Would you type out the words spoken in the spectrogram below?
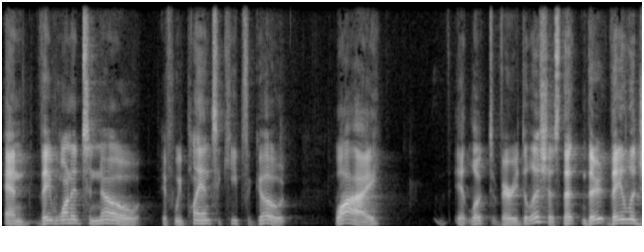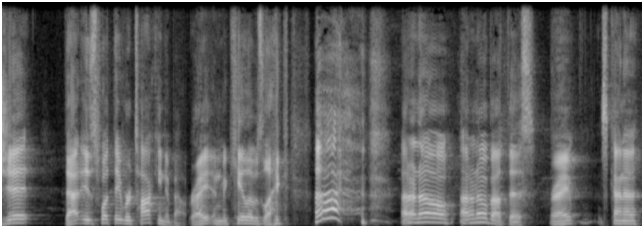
and they wanted to know if we planned to keep the goat, why it looked very delicious. That they legit, that is what they were talking about, right? And Michaela was like, ah, I don't know, I don't know about this, right? It's kind of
